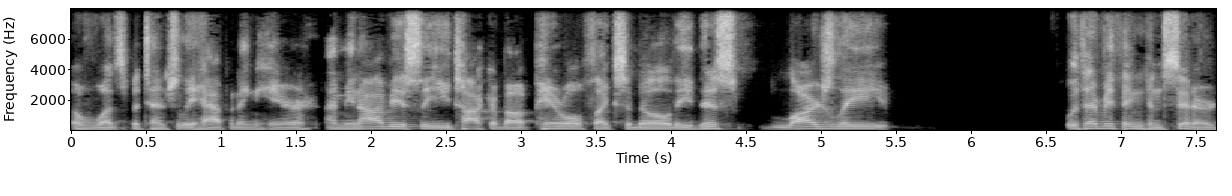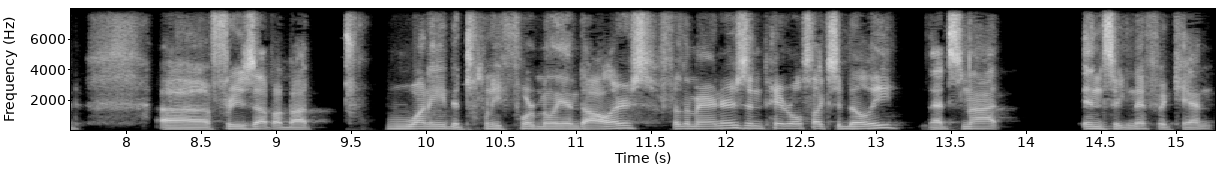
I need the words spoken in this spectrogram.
of what's potentially happening here. I mean, obviously, you talk about payroll flexibility. This largely, with everything considered, uh, frees up about twenty to twenty-four million dollars for the Mariners in payroll flexibility. That's not insignificant.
